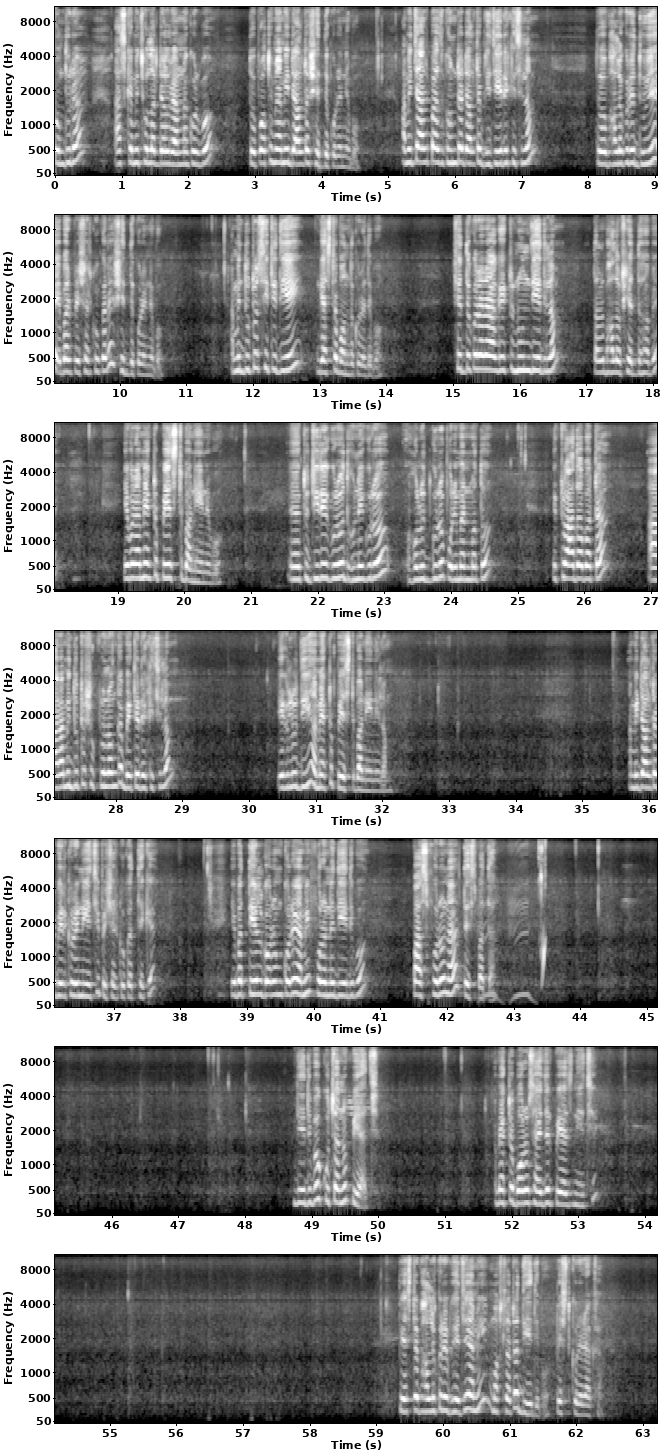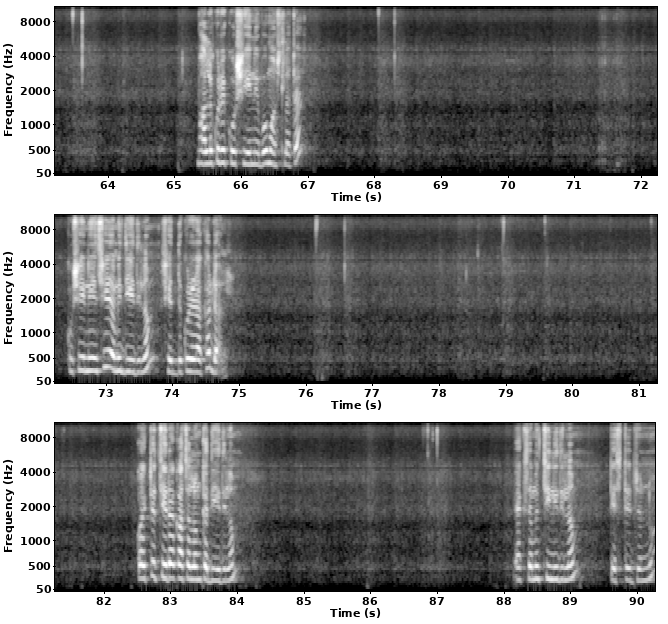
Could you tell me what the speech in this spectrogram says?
বন্ধুরা, আজকে আমি ছোলার ডাল রান্না করব। তো প্রথমে আমি ডালটা সেদ্ধ করে নেব। আমি চার পাঁচ ঘণ্টা ডালটা ভিজিয়ে রেখেছিলাম। তো ভালো করে ধুয়ে এবার প্রেশার কুকারে সেদ্ধ করে নেব। আমি দুটো সিটি দিয়েই গ্যাসটা বন্ধ করে দেব। সেদ্ধ করার আগে একটু নুন দিয়ে দিলাম, তাহলে ভালো সেদ্ধ হবে। এবার আমি একটা পেস্ট বানিয়ে নেব। একটু জিরে গুঁড়ো, ধনে গুঁড়ো, হলুদ গুঁড়ো পরিমাণ মতো, একটু আদা বাটা, আর আমি দুটো শুকনো লঙ্কা বেটে রেখেছিলাম। এগুলো দিয়ে আমি একটা পেস্ট বানিয়ে নিলাম। আমি ডালটা বের করে নিয়েছি প্রেশার কুকার থেকে। এবার তেল গরম করে আমি ফোড়নে দিয়ে দিব পাঁচ ফোড়ন আর তেজপাতা। দিয়ে দিব কুচানো পেঁয়াজ। আমি একটা বড় সাইজের পেঁয়াজ নিয়েছি। পেঁয়াজটা ভালো করে ভেজে আমি মশলাটা দিয়ে দেব, পেস্ট করে রাখা। ভালো করে কষিয়ে নেব মশলাটা। কষিয়ে নিয়েছি, আমি দিয়ে দিলাম সেদ্ধ করে রাখা ডাল। কয়েকটা চেরা কাঁচা লঙ্কা দিয়ে দিলাম। এক চামচ চিনি দিলাম টেস্টের জন্য।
